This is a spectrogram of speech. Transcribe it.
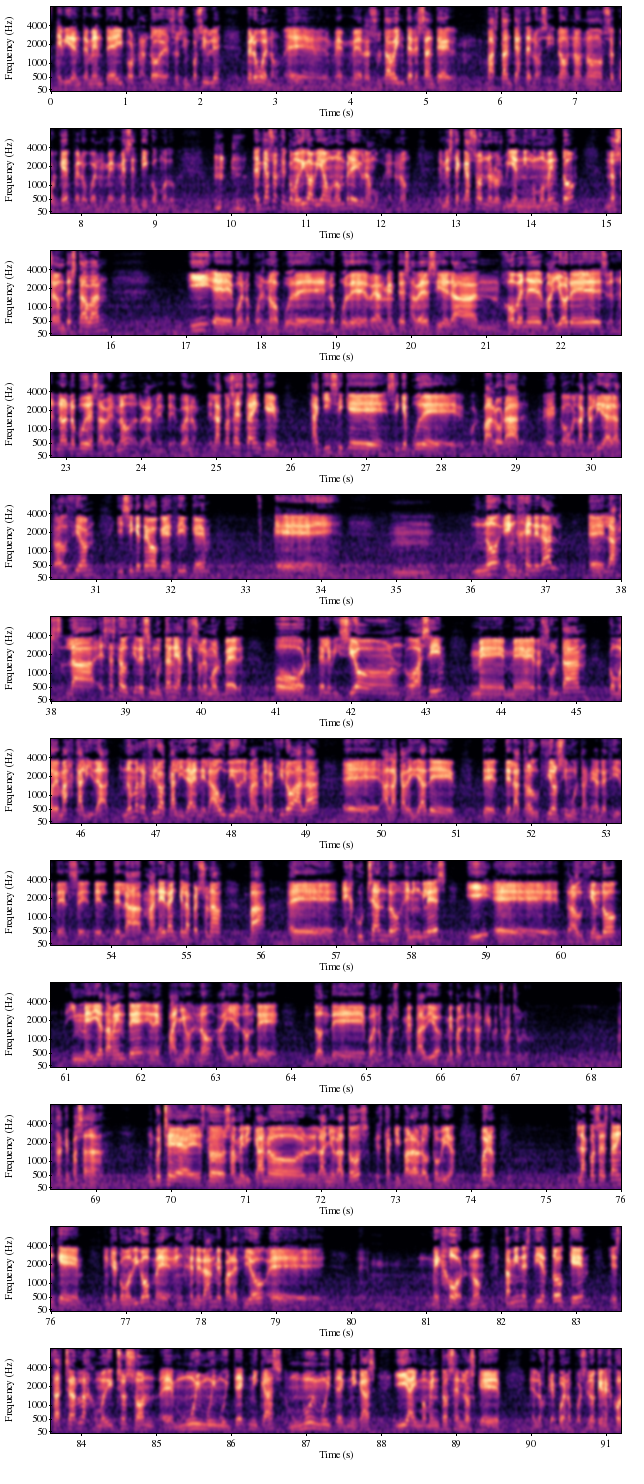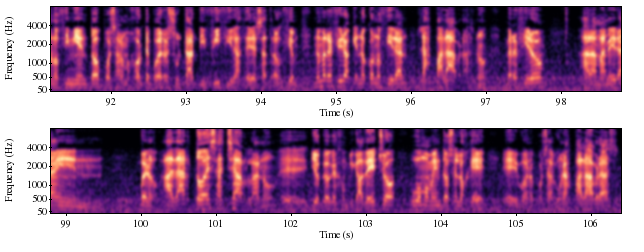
evidentemente, y por tanto eso es imposible. Pero bueno, eh, me, resultaba interesante bastante hacerlo así. No, no, no sé por qué, pero bueno, me, me sentí cómodo. El caso es que, como digo, había un hombre y una mujer, ¿no? En este caso no los vi en ningún momento, no sé dónde estaban. Y eh, bueno, pues no pude, no pude realmente saber si eran jóvenes, mayores, no, no pude saber, ¿no? Realmente. Bueno, la cosa está en que aquí sí que, sí que pude pues, valorar eh, la calidad de la traducción y sí que tengo que decir que eh, mm, no, en general, las, estas traducciones simultáneas que solemos ver por televisión o así, me, me resultan como de más calidad. No me refiero a calidad en el audio y demás, me refiero a la, eh, a la calidad de, la traducción simultánea, es decir, de, la manera en que la persona va eh, escuchando en inglés y eh, traduciendo inmediatamente en español, ¿no? Ahí es donde, donde bueno, pues me parió, me anda, qué coche más chulo. Ostras, qué pasada. Un coche estos americanos del año Latos, que está aquí parado en la autovía. Bueno, la cosa está en que, en que como digo, en general me pareció eh, eh, mejor, ¿no? También es cierto que estas charlas, como he dicho, son eh, muy, muy, muy técnicas, muy, muy técnicas, y hay momentos en los que, en los que, bueno, pues si no tienes conocimiento, pues a lo mejor te puede resultar difícil hacer esa traducción. No me refiero a que no conocieran las palabras, ¿no? Me refiero a la manera en, bueno, a dar toda esa charla, ¿no? Eh, yo creo que es complicado. De hecho, hubo momentos en los que, eh, bueno, pues algunas palabras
